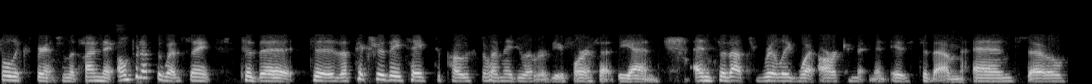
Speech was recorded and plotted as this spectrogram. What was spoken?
full experience from the time they open up the website to the to the picture they take to post when they do a review for us at the end. And so that's really what our commitment is to them. And so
